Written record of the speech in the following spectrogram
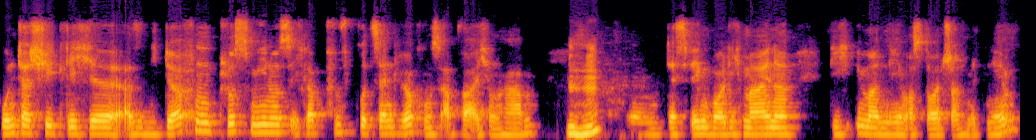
unterschiedliche, also die dürfen plus minus, ich glaube, fünf Prozent Wirkungsabweichung haben. Mhm. deswegen wollte ich meine, die ich immer nehme, aus Deutschland mitnehmen.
